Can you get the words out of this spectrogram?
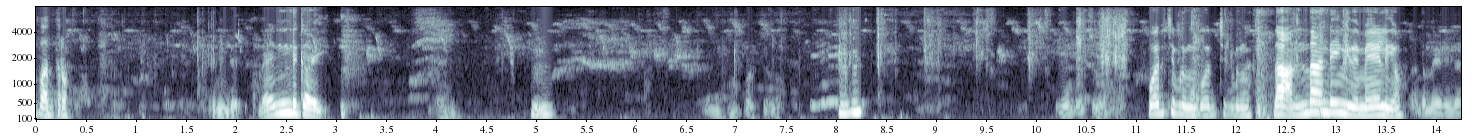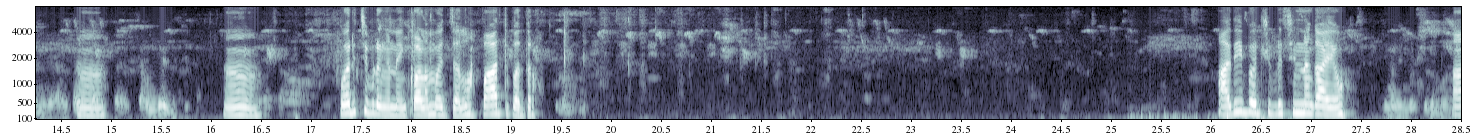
பத்திரம் ரெண்டு ரெண்டு காய். ம். ம் விடுங்க பொரிச்சு விடுங்க அந்தாண்டிங்க இது மேலேயும். ஆ. ஆ. பொறிச்சு விடுங்க இன்னைக்கு குழம்பு வச்சிடலாம். பார்த்து பத்திரம். அதையும் பறிச்சு விடு சின்ன காயம். ஆ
